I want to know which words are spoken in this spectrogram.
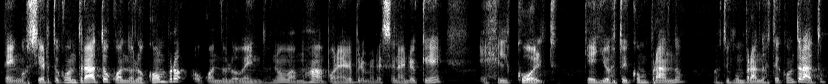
tengo cierto contrato, cuando lo compro o cuando lo vendo, ¿no? Vamos a poner el primer escenario que es el Colt, que yo estoy comprando, o estoy comprando este contrato,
